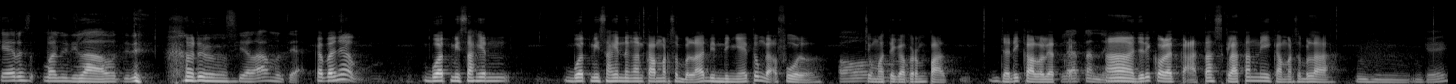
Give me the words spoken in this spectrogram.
Kayak harus mandi di laut ini. Aduh. Sial amat ya. Katanya buat misahin buat misahin dengan kamar sebelah dindingnya itu nggak full, Oh. cuma tiga per empat. Jadi kalau lihat ke, kelihatan ya. ah, jadi kalau lihat ke atas kelihatan nih kamar sebelah. Mhm, Oke.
